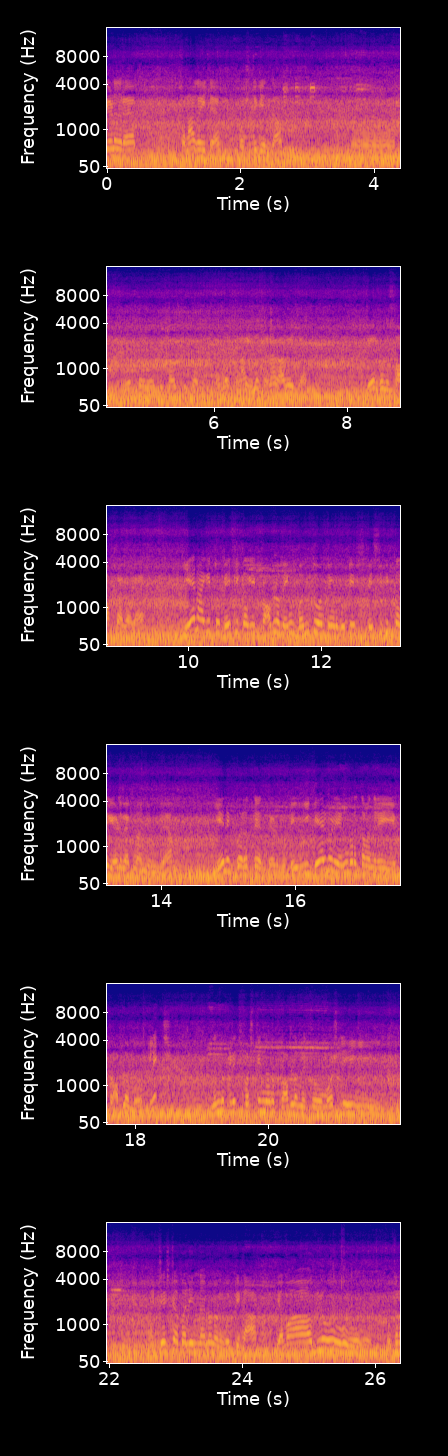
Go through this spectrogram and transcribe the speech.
ಕೇಳಿದ್ರೆ ಚೆನ್ನಾಗೈತೆ ಫಸ್ಟಿಗಿಂತ ಓಡ್ಸೋದು ಎಲ್ಲ ಚೆನ್ನಾಗಿ, ಇನ್ನೂ ಚೆನ್ನಾಗಿ ಆಗೈತೆ ಗೇರ್ಗಳು ಸಾಫ್ಟ್ ಆಗವೆ. ಏನಾಗಿತ್ತು? ಬೇಸಿಕ್ಕಾಗಿ ಪ್ರಾಬ್ಲಮ್ ಹೆಂಗೆ ಬಂತು ಅಂತ ಹೇಳ್ಬಿಟ್ಟು ಸ್ಪೆಸಿಫಿಕ್ಕಾಗಿ ಹೇಳ್ಬೇಕು ನಾನು ನಿಮಗೆ. ಏನಕ್ಕೆ ಬರುತ್ತೆ ಅಂತ ಹೇಳ್ಬಿಟ್ಟು. ಈ ಗೇರ್ಗಳು ಹೆಂಗೆ ಬರುತ್ತವೆ ಅಂದರೆ ಈ ಪ್ರಾಬ್ಲಮ್ಮು ಕ್ಲಿಚ್ ನಂದು ಕ್ಲಿಚ್ ಫಸ್ಟಿಂದನೂ ಪ್ರಾಬ್ಲಮ್ ಇತ್ತು. ಮೋಸ್ಟ್ಲಿ ಈ ಅಡ್ಜಸ್ಟಬಲಿಂದನೂ ನನಗೆ ಗೊತ್ತಿಲ್ಲ. ಯಾವಾಗಲೂ ಒಂಥರ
